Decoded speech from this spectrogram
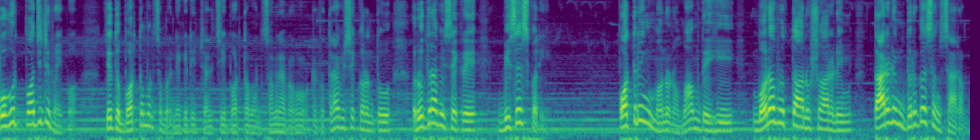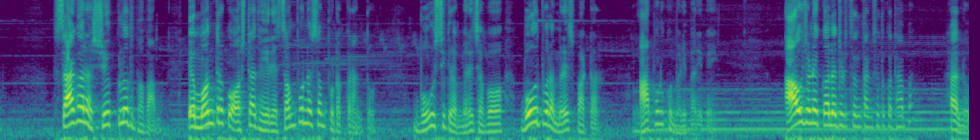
ବହୁତ ପଜିଟିଭ୍ ରହିବ যেহেতু বর্তমান সময় নেগেটিভ চালছি বর্তমান সময় আপনার গোটে রুদ্রাভিষেক করতু রুদ্রাভিষেকরে বিশেষ করে পত্রিং মনোরমাম দেহি মনোবৃত্তা অনুসারিণীম তারিণীম দুর্গ সংসারম সাগর স্বীকৃত ভবাম এ মন্ত্রক অষ্টাধ্যায়ী সম্পূর্ণ সম্পুট করাতু বহু শীঘ্র ম্যারেজ হব বহুত ভাল ম্যারেজ পার্টনর ଆପଣଙ୍କୁ ମିଳିପାରିବେ ଆଉ ଜଣେ କଲ୍ ଜୁଡ଼ିଛନ୍ତି ତାଙ୍କ ସହିତ କଥା ହେବା ହ୍ୟାଲୋ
